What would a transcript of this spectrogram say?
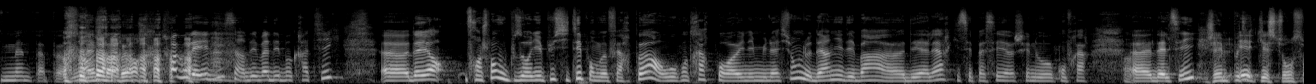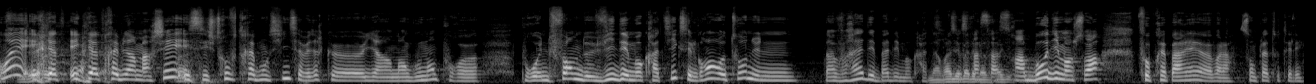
Même pas peur. Même pas peur. Je crois que vous l'avez dit, c'est un débat démocratique. Euh, d'ailleurs, franchement, vous auriez pu citer pour me faire peur, ou au contraire pour une émulation, le dernier débat des LR qui s'est passé chez nos confrères ah. d'LCI. J'ai une petite question sur ouais, et qui, a, et qui, a, très bien marché. Et c'est, je trouve, très bon signe. Ça veut dire qu'il y a un engouement pour pour une forme de vie démocratique. C'est le grand retour d'un vrai débat démocratique. Vrai débat sera ça. Ce sera un beau dimanche soir. Il faut préparer euh, voilà, son plateau télé.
